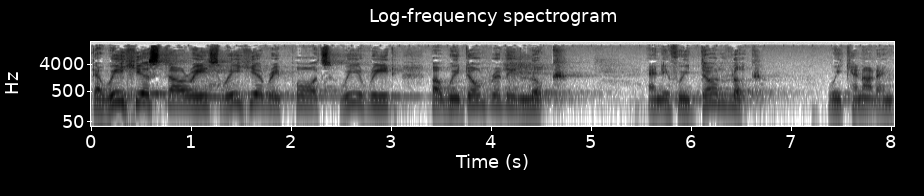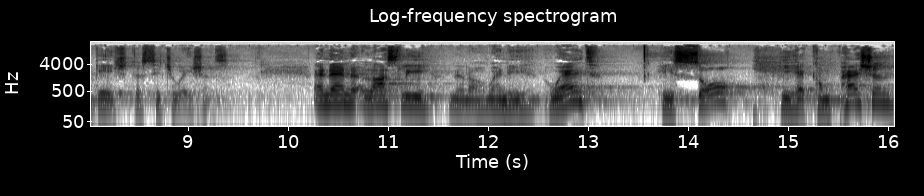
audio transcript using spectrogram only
that we hear stories, we hear reports, we read, but we don't really look. And if we don't look, we cannot engage the situations. And then lastly, you know, when he went, he saw, he had compassion,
